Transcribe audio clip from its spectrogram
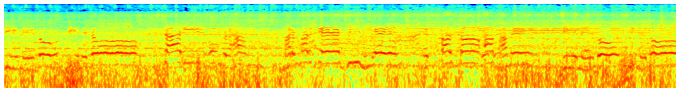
जीने दो जीने दो। सारी उम्र हम मर मर के जी लिए। espacio, ámame, dile dos, dile dos.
